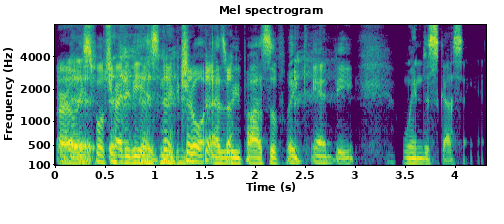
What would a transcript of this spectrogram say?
or at least we'll try to be as neutral as we possibly can be when discussing it.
